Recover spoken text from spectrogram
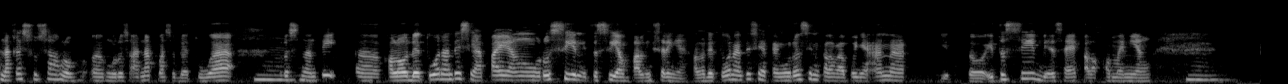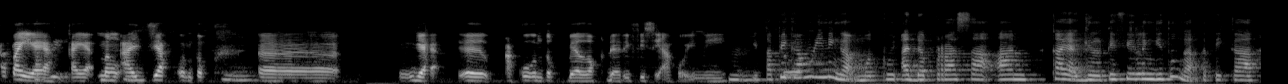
anaknya susah loh uh, ngurus anak pas udah tua hmm. terus nanti uh, kalau udah tua nanti siapa yang ngurusin itu sih yang paling sering ya kalau udah tua nanti siapa yang ngurusin kalau nggak punya anak gitu itu sih biasanya kalau komen yang hmm apa ya Tapi, kayak mengajak untuk hmm. uh, ya uh, aku untuk belok dari visi aku ini. Hmm. Gitu. Tapi kamu ini nggak mood ada perasaan kayak guilty feeling gitu nggak ketika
